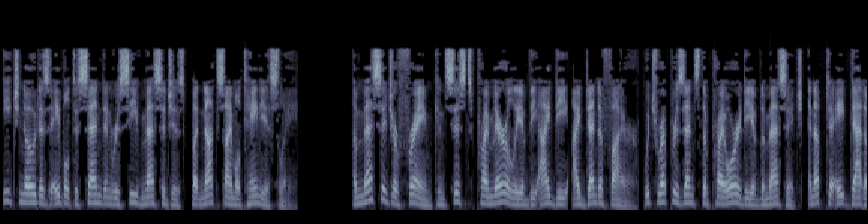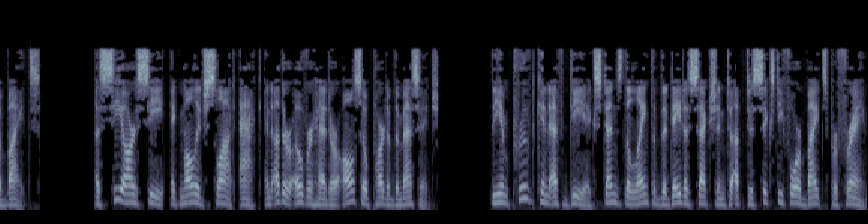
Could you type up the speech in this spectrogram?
Each node is able to send and receive messages, but not simultaneously. A message or frame consists primarily of the ID identifier, which represents the priority of the message, and up to 8 data bytes. A CRC, acknowledge slot and other overhead are also part of the message. The improved CAN FD extends the length of the data section to up to 64 bytes per frame.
